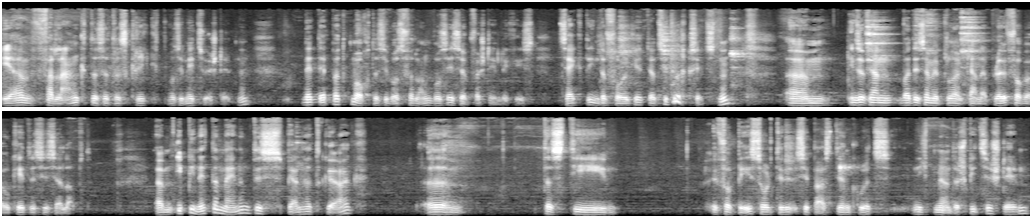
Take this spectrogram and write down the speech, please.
er verlangt, dass er das kriegt, was ihm eh zuerstellt. Ne? Nicht deppert gemacht, dass ich was verlangt, was eh selbstverständlich ist. Zeigt in der Folge, der hat sie durchgesetzt. Ne? Ähm, Insofern war das ein kleiner Bluff, aber okay, das ist erlaubt. Ähm, ich bin nicht der Meinung, dass Bernhard Görg, ähm, dass die ÖVP sollte Sebastian Kurz nicht mehr an der Spitze stellen,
